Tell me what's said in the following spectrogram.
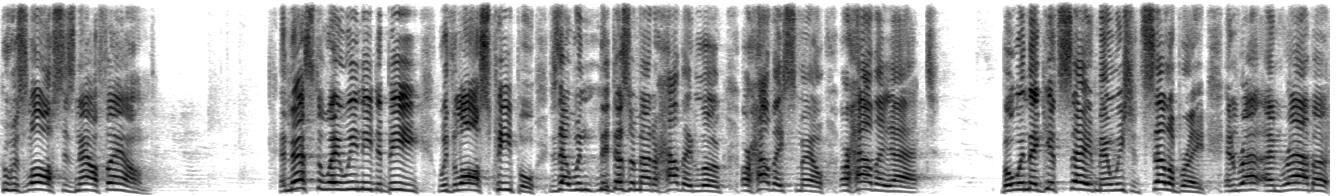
who was lost, is now found. And that's the way we need to be with lost people is that when it doesn't matter how they look or how they smell or how they act. But when they get saved, man, we should celebrate and, ra- and grab, a,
